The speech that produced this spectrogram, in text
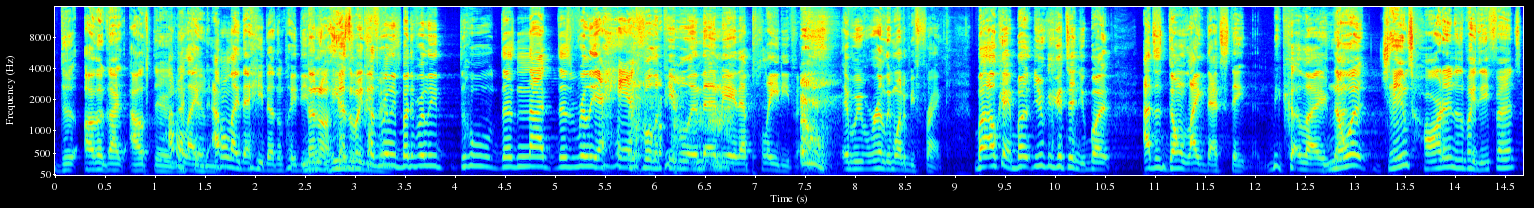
there's other guys out there. I don't that like. can, I don't like that he doesn't play defense. no, no, he doesn't play Because really, but really, who there's not. There's really a handful of people in the NBA that play defense. if we really want to be frank. But okay, but you can continue. But I just don't like that statement because, like, You know what? James Harden doesn't play defense,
